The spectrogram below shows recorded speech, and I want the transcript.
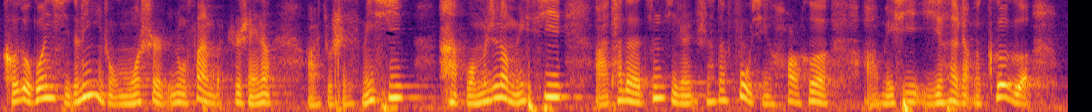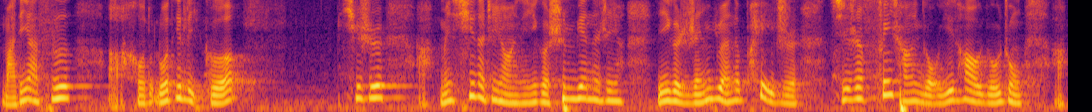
合作关系的另一种模式，一种范本是谁呢？啊，就是梅西。哈，我们知道梅西啊，他的经纪人是他的父亲浩尔赫啊，梅西以及他的两个哥哥马蒂亚斯啊和罗德里格。其实啊，梅西的这样的一个身边的这样一个人员的配置，其实非常有一套有一种啊。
